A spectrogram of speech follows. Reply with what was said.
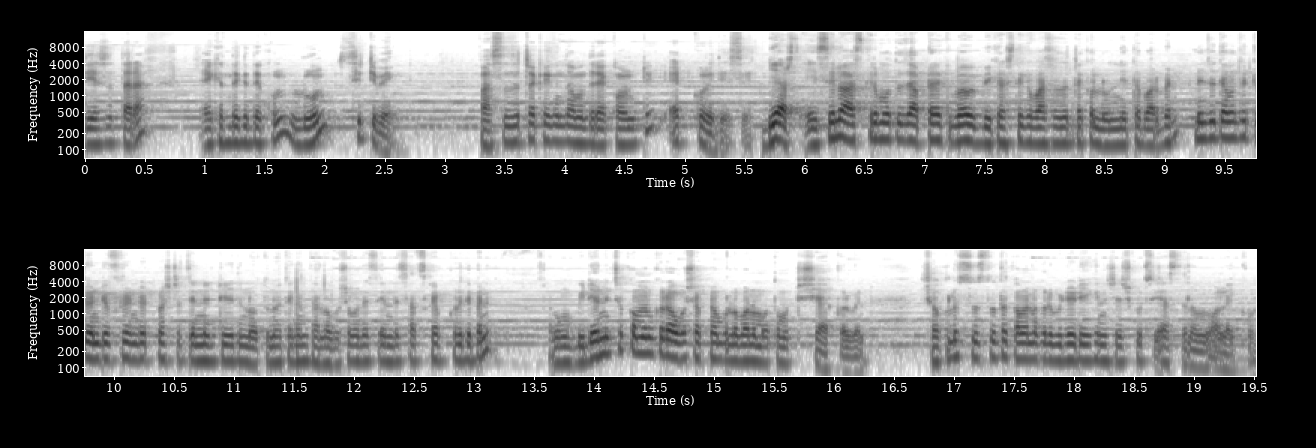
দিয়েছে তারা। এখান থেকে দেখুন লোন সিটি ব্যাংক পাঁচ হাজার টাকা কিন্তু আমাদের অ্যাকাউন্টে অ্যাড করে দিয়েছে। বিয়ার্স, এই ছিল আজকের মতো যে আপনারা কীভাবে বিকাশ থেকে পাঁচ হাজার টাকা লোন নিতে পারবেন। আপনি যদি আমাদের টোয়েন্টি ফোর ইন্ডেট মাস্টার চ্যানেলটি যদি নতুন হয়ে থাকেন, তাহলে অবশ্যই আমাদের চ্যানেলটি সাবস্ক্রাইব করে দেবেন। এবং ভিডিও নিচে কমেন্ট করে অবশ্যই আপনার মূল্যবান মতামতটি শেয়ার করবেন। সকলের সুস্থতা কামনা করে ভিডিওটি এখানে শেষ করছি। আসসালামু আলাইকুম।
